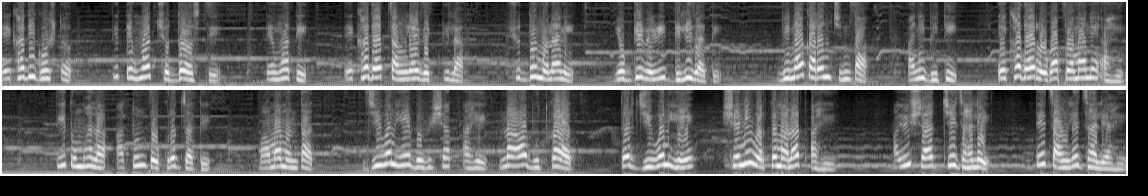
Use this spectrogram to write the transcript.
एखादी गोष्ट ती तेव्हाच शुद्ध असते. तेव्हा ती एखाद्या चांगल्या व्यक्तीला शुद्ध मनाने योग्य वेळी दिली जाते. विनाकारण चिंता आणि भीती एखाद्या रोगाप्रमाणे आहे. ती तुम्हाला आतून टोकरत जाते. मामा म्हणतात जीवन हे भविष्यात आहे ना भूतकाळात तर जीवन हे शनी वर्तमानात आहे. आयुष्यात जे झाले ते चांगलेच झाले आहे.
